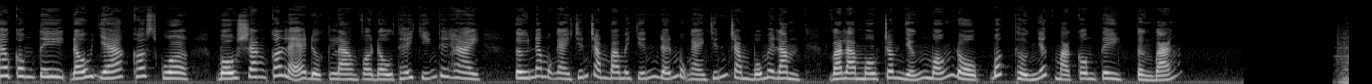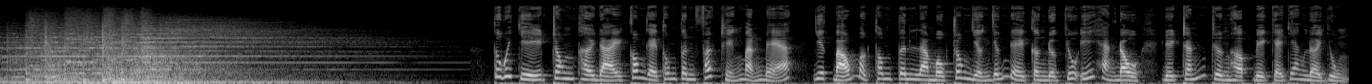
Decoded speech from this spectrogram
Theo công ty đấu giá Cosworth, bộ săn có lẽ được làm vào đầu Thế chiến thứ hai, từ năm 1939 đến 1945 và là một trong những món đồ bất thường nhất mà công ty từng bán. Thưa quý vị, trong thời đại công nghệ thông tin phát triển mạnh mẽ, việc bảo mật thông tin là một trong những vấn đề cần được chú ý hàng đầu để tránh trường hợp bị kẻ gian lợi dụng.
